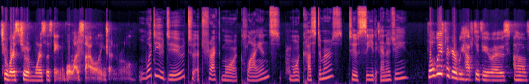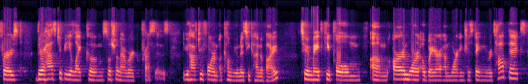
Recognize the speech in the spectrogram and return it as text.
towards to a more sustainable lifestyle in general. What do you do to attract more clients, more customers to Seed Energy? What we figure we have to do is uh, first, there has to be like um, social network presence. You have to form a community kind of vibe to make people um, are more aware and more interested in your topics.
